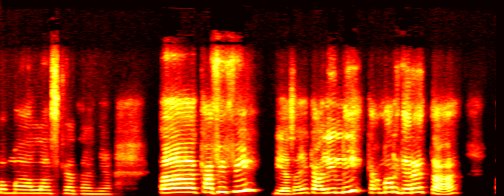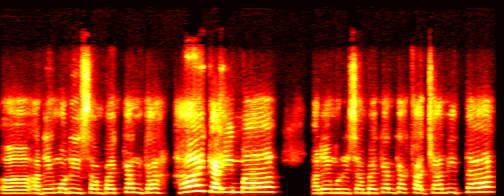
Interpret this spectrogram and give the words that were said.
pemalas katanya. Uh, Kak Vivi, biasanya Kak Lili, Kak Margareta, Uh, ada yang mau disampaikan kah? Hai Kak Ima, ada yang mau disampaikan kah Kak Canita,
